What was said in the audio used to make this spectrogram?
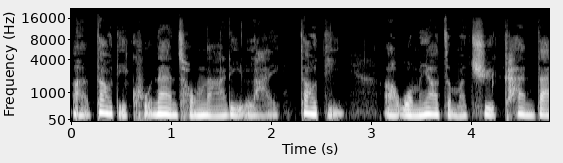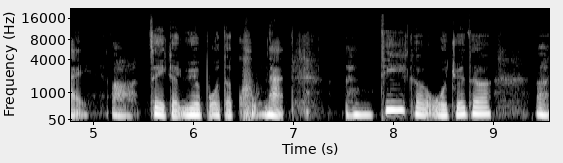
啊，到底苦难从哪里来？到底啊，我们要怎么去看待啊这个约伯的苦难？嗯，第一个，我觉得啊。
